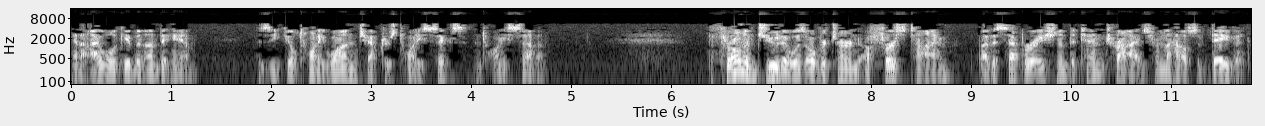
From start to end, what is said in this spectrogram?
and I will give it unto him. Ezekiel 21, chapters 26 and 27. The throne of Judah was overturned a first time by the separation of the ten tribes from the house of David.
